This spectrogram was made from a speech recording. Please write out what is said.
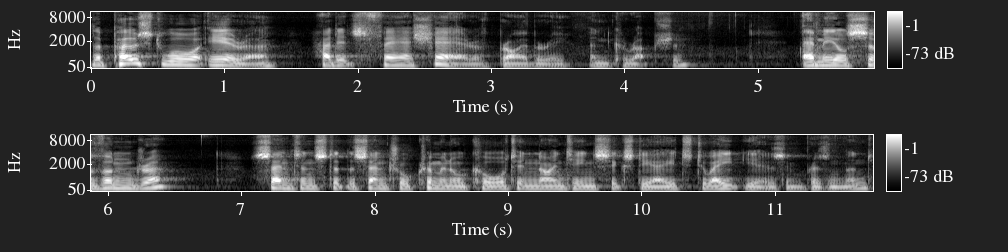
The post war era had its fair share of bribery and corruption. Emil Savundra, sentenced at the Central Criminal Court in 1968 to eight years imprisonment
